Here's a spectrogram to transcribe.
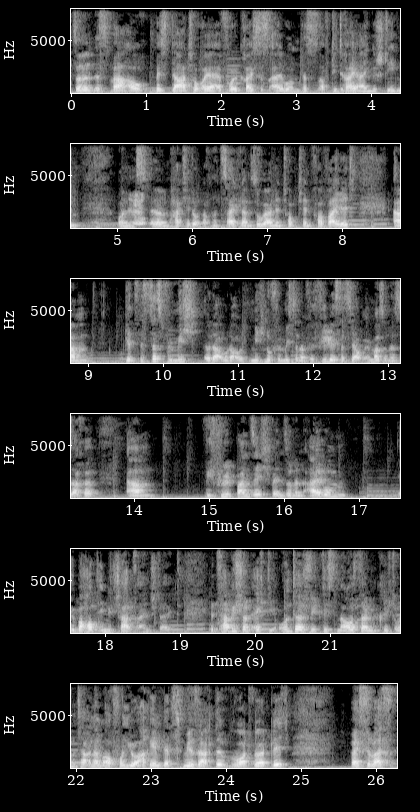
sondern es war auch bis dato euer erfolgreichstes Album. Das ist auf die 3 eingestiegen und ähm, hat ja dort auch eine Zeit lang sogar in den Top 10 verweilt. Ähm, jetzt ist das für mich, oder, oder nicht nur für mich, sondern für viele ist das ja auch immer so eine Sache. Ähm, wie fühlt man sich, wenn so ein Album überhaupt in die Charts einsteigt? Jetzt habe ich schon echt die unterschiedlichsten Aussagen gekriegt, unter anderem auch von Joachim, der zu mir sagte, wortwörtlich, weißt du was,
